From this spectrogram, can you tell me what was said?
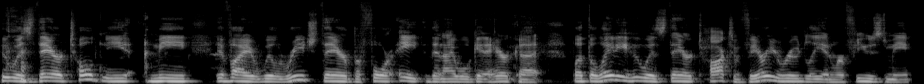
who was there told me me if I will reach there before 8 then I will get a haircut. But the lady who was there talked very rudely and refused me.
